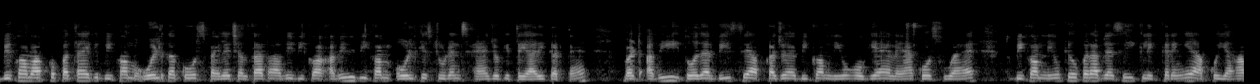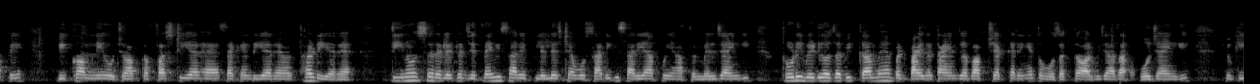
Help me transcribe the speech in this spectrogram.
बीकॉम आपको पता है कि बीकॉम ओल्ड का कोर्स पहले चलता था, अभी बीकॉम अभी भी बीकॉम ओल्ड के स्टूडेंट्स हैं जो कि तैयारी करते हैं। बट अभी 2020 से आपका जो है बीकॉम न्यू हो गया है, नया कोर्स हुआ है। तो बीकॉम न्यू के ऊपर आप जैसे ही क्लिक करेंगे, आपको यहाँ पे बीकॉम न्यू जो आपका फ़र्स्ट ईयर है सेकेंड ईयर है और थर्ड ईयर है तीनों से रिलेटेड जितने भी सारी प्लेलिस्ट हैं, वो सारी की सारी आपको यहाँ पे मिल जाएँगी। थोड़ी वीडियोस अभी कम है बट बाय द टाइम जब आप चेक करेंगे तो हो सकता है और भी ज़्यादा हो जाएँगी। क्योंकि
